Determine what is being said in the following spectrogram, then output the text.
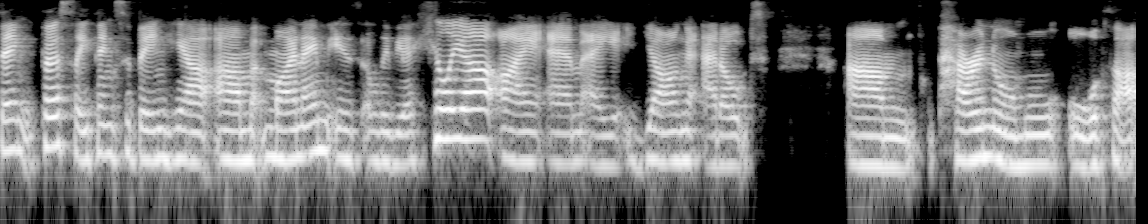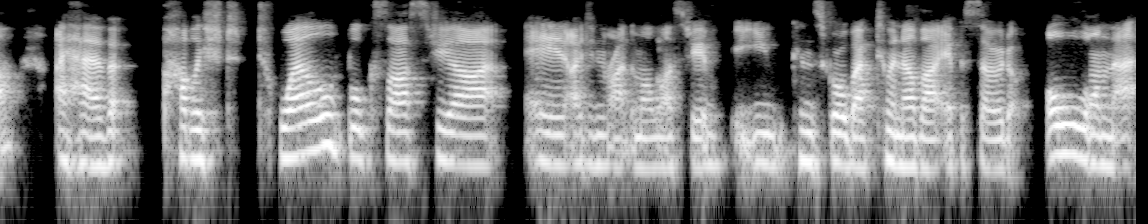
thank, firstly, thanks for being here. Um, my name is Olivia Hillier. I am a young adult um, paranormal author. I have published 12 books last year and I didn't write them all last year. You can scroll back to another episode all on that.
